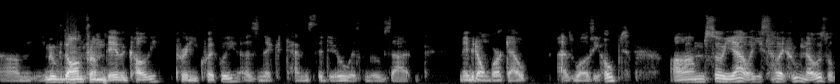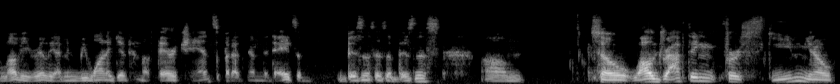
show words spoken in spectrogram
Um, he moved on from David Culley pretty quickly, as Nick tends to do with moves that maybe don't work out as well as he hoped. Um, so yeah, like you said, like who knows with Lovie really? I mean, we want to give him a fair chance, but at the end of the day, it's a business is a business. Um, so while drafting for scheme, you know,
